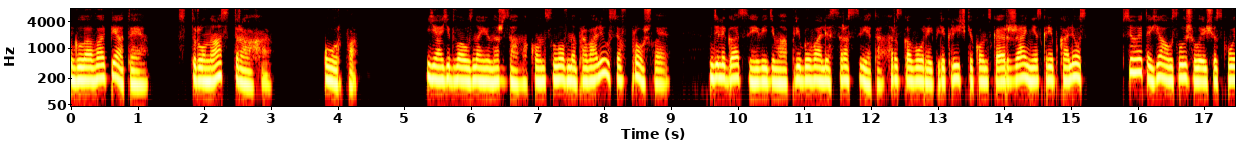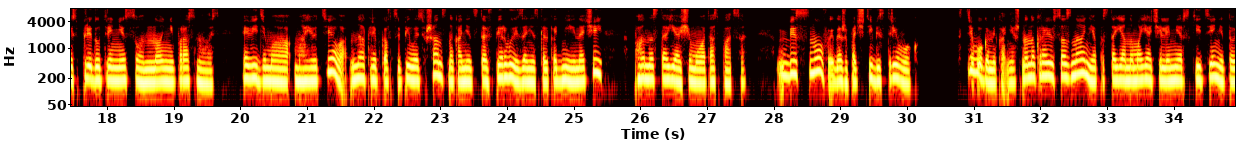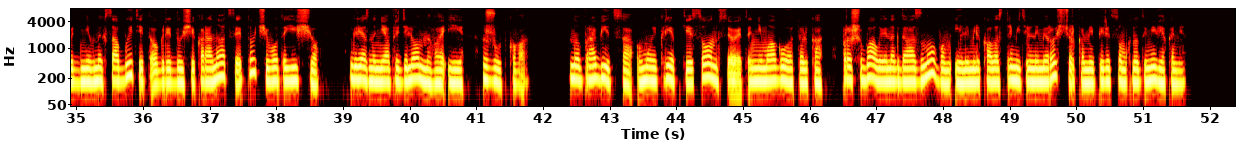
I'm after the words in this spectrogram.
Глава пятая. Струна страха. Орфа. Я едва узнаю наш замок. Он словно провалился в прошлое. Делегации, видимо, прибывали с рассвета. Разговоры и переклички, конское ржание, скрип колес. Все это я услышала еще сквозь предутренний сон, но не проснулась. Видимо, мое тело накрепко вцепилось в шанс наконец-то впервые за несколько дней и ночей по-настоящему отоспаться. Без снов и даже почти без тревог. С тревогами, конечно, на краю сознания постоянно маячили мерзкие тени то дневных событий, то грядущей коронации, то чего-то еще, грязно неопределенного и жуткого. Но пробиться в мой крепкий сон все это не могло, только прошибало иногда ознобом или мелькало стремительными росчерками перед сомкнутыми веками.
